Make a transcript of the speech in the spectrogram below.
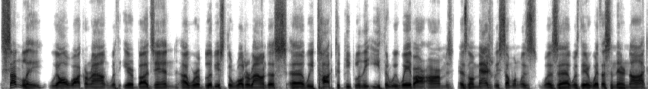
Suddenly, we all walk around with earbuds in. Uh, we're oblivious to the world around us. Uh, we talk to people in the ether. We wave our arms as though magically someone was was uh, was there with us, and they're not.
